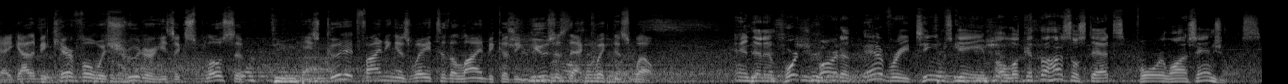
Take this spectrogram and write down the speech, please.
Yeah, you got to be careful with Schroeder. He's explosive. He's good at finding his way to the line because he uses that quickness well. And an important part of every team's game, a look at the hustle stats for Los Angeles.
